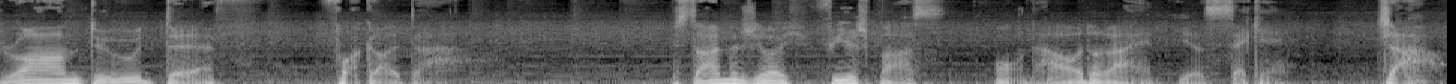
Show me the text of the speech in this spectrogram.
Drawn to Death. Fuck, Alter. Bis dahin wünsche ich euch viel Spaß und haut rein, ihr Säcke. Ciao.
